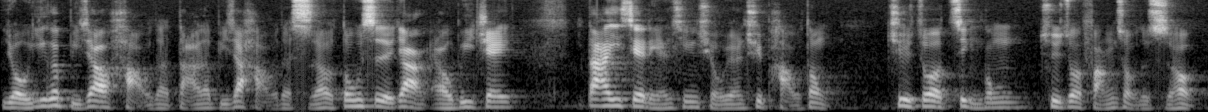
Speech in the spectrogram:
有一个比较好的打得比较好的时候，都是让 LBJ 带一些年轻球员去跑动、去做进攻、去做防守的时候，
